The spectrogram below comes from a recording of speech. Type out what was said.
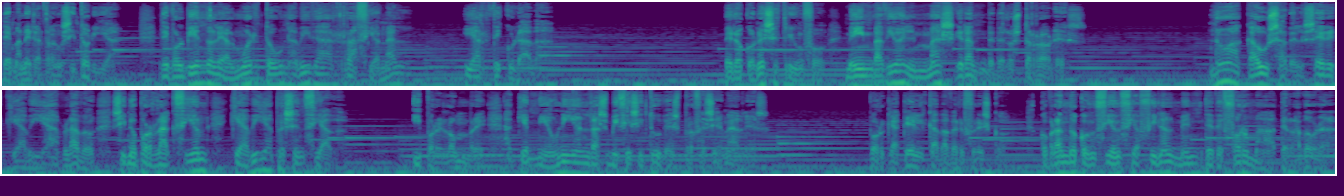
de manera transitoria, devolviéndole al muerto una vida racional y articulada pero con ese triunfo me invadió el más grande de los terrores. No a causa del ser que había hablado, sino por la acción que había presenciado y por el hombre a quien me unían las vicisitudes profesionales. Porque aquel cadáver fresco, cobrando conciencia finalmente de forma aterradora,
